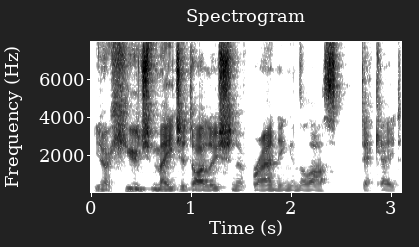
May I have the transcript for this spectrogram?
you know, huge major dilution of branding in the last decade.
